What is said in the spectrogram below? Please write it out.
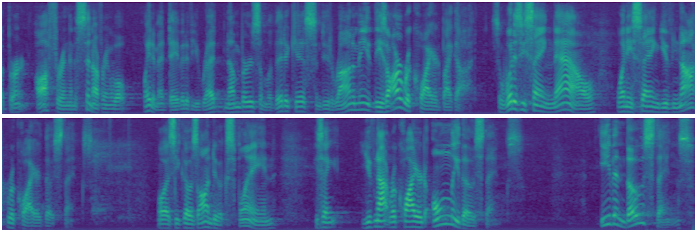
a burnt offering and a sin offering. Well, wait a minute, David, have you read Numbers and Leviticus and Deuteronomy? These are required by God. So, what is he saying now when he's saying you've not required those things? Well, as he goes on to explain, he's saying you've not required only those things even those things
